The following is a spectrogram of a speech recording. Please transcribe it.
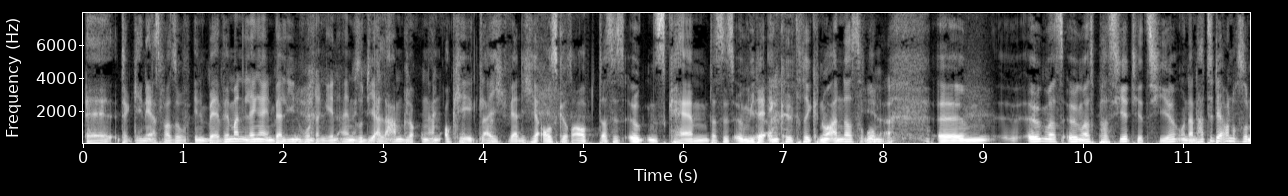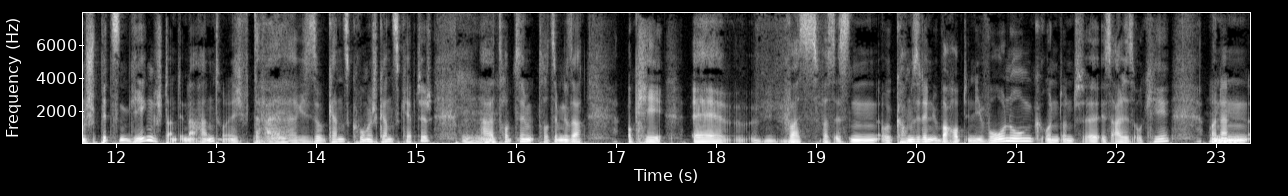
äh, da gehen erstmal so, in, wenn man länger in Berlin wohnt, dann gehen einem so die Alarmglocken an, okay, gleich werde ich hier ausgeraubt, das ist irgendein Scam, das ist irgendwie der Enkeltrick, nur andersrum. Ja. Ähm, irgendwas, irgendwas passiert jetzt hier. Und dann hatte der auch noch so einen spitzen Gegenstand in der Hand. Und ich, da war er wirklich so ganz komisch, ganz skeptisch, aber trotzdem, trotzdem gesagt, okay, äh, was, was ist denn, kommen Sie denn überhaupt in die Wohnung? Und, und äh, ist alles okay? Und dann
